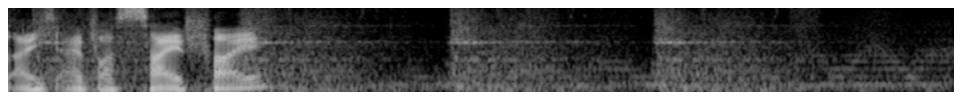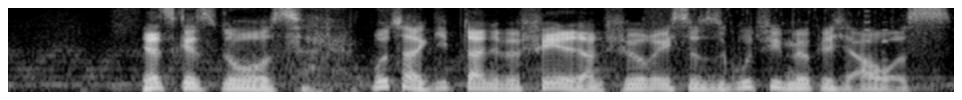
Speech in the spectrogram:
Es eigentlich einfach Sci-Fi? Jetzt geht's los. Mutter, gib deine Befehle, dann führe ich sie so gut wie möglich aus.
